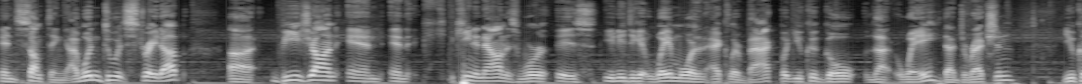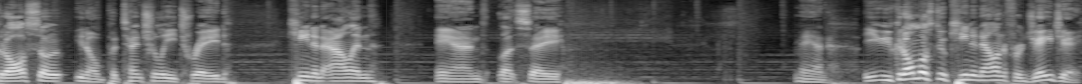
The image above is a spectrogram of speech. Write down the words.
and something. I wouldn't do it straight up. Uh, Bijan and and Keenan Allen is worth is you need to get way more than Ekeler back, but you could go that way, that direction. You could also, you know, potentially trade Keenan Allen and let's say, man, you, you could almost do Keenan Allen for JJ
